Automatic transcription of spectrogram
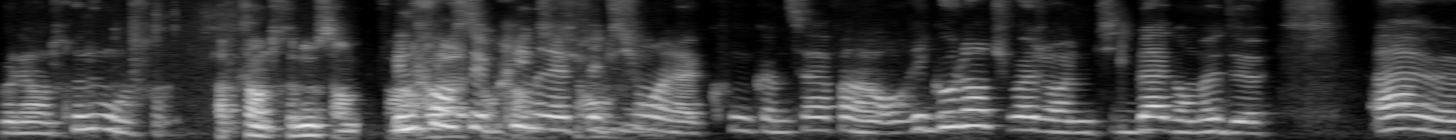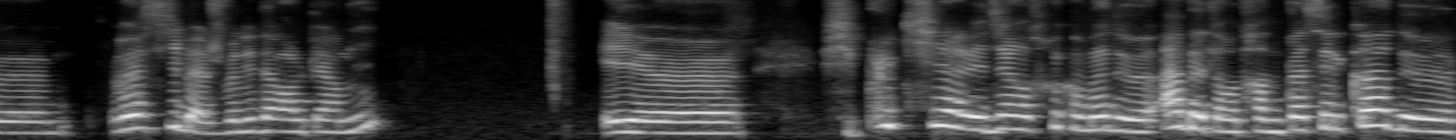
on rigolait entre nous. Enfin. Après, entre nous, c'est une fois, voilà, on s'est c'est pris une réflexion mais- à la con comme ça, enfin en rigolant, tu vois, genre une petite blague en mode euh, ah euh, ouais si bah je venais d'avoir le permis et euh, je sais plus qui avait dit un truc en mode euh, ah bah t'es en train de passer le code. euh,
